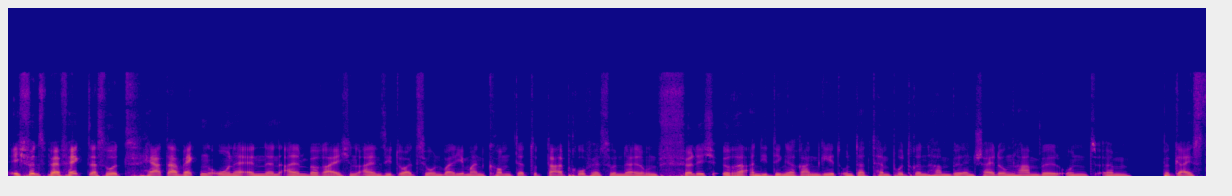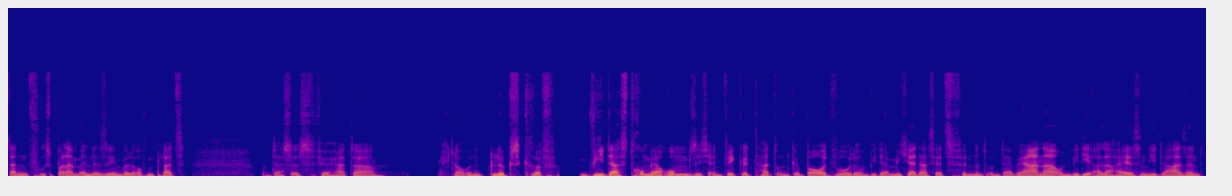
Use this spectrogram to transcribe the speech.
Ich finde es perfekt. Das wird Hertha wecken ohne Ende in allen Bereichen, in allen Situationen, weil jemand kommt, der total professionell und völlig irre an die Dinge rangeht und da Tempo drin haben will, Entscheidungen haben will und ähm, begeisternden Fußball am Ende sehen will auf dem Platz. Und das ist für Hertha, ich glaube, ein Glücksgriff. Wie das drumherum sich entwickelt hat und gebaut wurde und wie der Micha das jetzt findet und der Werner und wie die alle heißen, die da sind.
